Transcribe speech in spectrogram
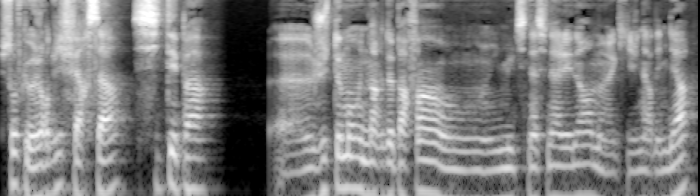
Je trouve qu'aujourd'hui, faire ça, si t'es pas euh, justement une marque de parfum ou une multinationale énorme euh, qui génère des milliards,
